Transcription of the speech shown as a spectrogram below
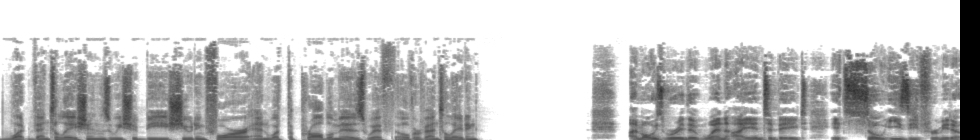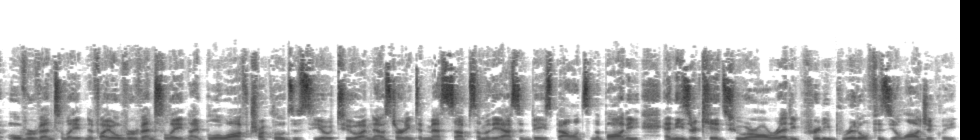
what ventilations we should be shooting for and what the problem is with overventilating? I'm always worried that when I intubate, it's so easy for me to overventilate. And if I overventilate and I blow off truckloads of CO2, I'm now starting to mess up some of the acid base balance in the body. And these are kids who are already pretty brittle physiologically.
